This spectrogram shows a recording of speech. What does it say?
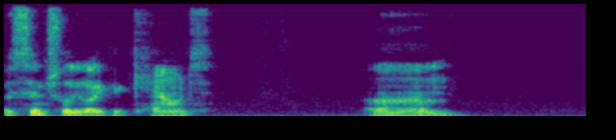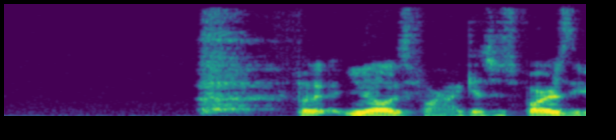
essentially like a count. Um, but you know, as far I guess as far as the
